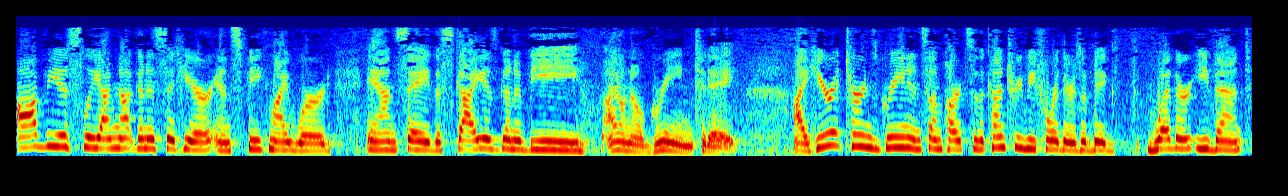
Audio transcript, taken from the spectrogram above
obviously I'm not going to sit here and speak my word and say the sky is going to be, I don't know, green today. I hear it turns green in some parts of the country before there's a big weather event.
